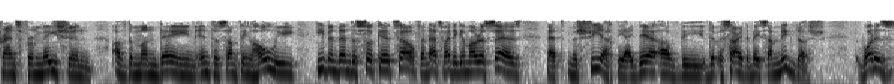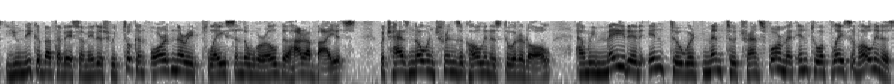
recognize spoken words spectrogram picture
transformation of the mundane into something holy, even than the sukkah itself. And that's why the Gemara says that Mashiach, the idea of the, the sorry, the Beis Hamikdash, what is unique about the Beis Hamikdash? We took an ordinary place in the world, the Har HaBayis, which has no intrinsic holiness to it at all, and we made it into, we're meant to transform it into a place of holiness.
